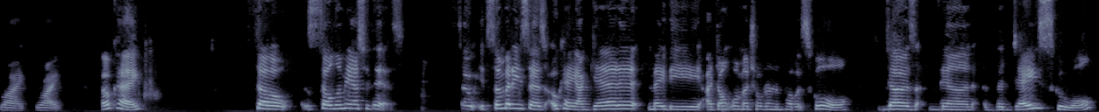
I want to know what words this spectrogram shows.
Right, right. Okay. So so let me ask you this. So if somebody says, "Okay, I get it. Maybe I don't want my children in public school," does then the day school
